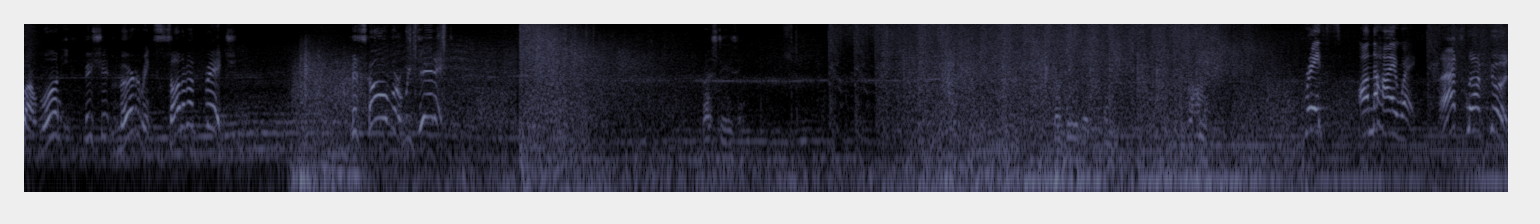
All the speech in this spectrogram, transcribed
You are one efficient murdering son of a bitch! It's over! We did it! Rest easy. Go do this thing. Promise. Wraiths, on the highway. That's not good!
